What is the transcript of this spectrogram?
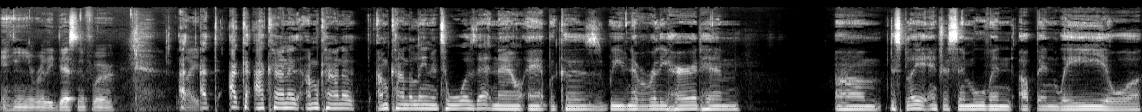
and he ain't really destined for like I I, I kind of I'm kind of I'm kind of leaning towards that now, and because we've never really heard him um display an interest in moving up in weight or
